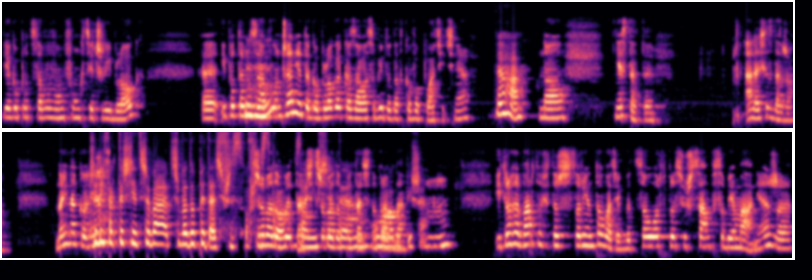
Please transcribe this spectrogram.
jego podstawową funkcję, czyli blog, E, I potem mhm. za włączenie tego bloga kazała sobie dodatkowo płacić, nie? Aha. No, niestety. Ale się zdarza. No i na koniec. Czyli faktycznie trzeba, trzeba dopytać o wszystko. Trzeba dopytać, trzeba dopytać, naprawdę. Mhm. I trochę warto się też zorientować, jakby co WordPress już sam w sobie ma, nie? Że e,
